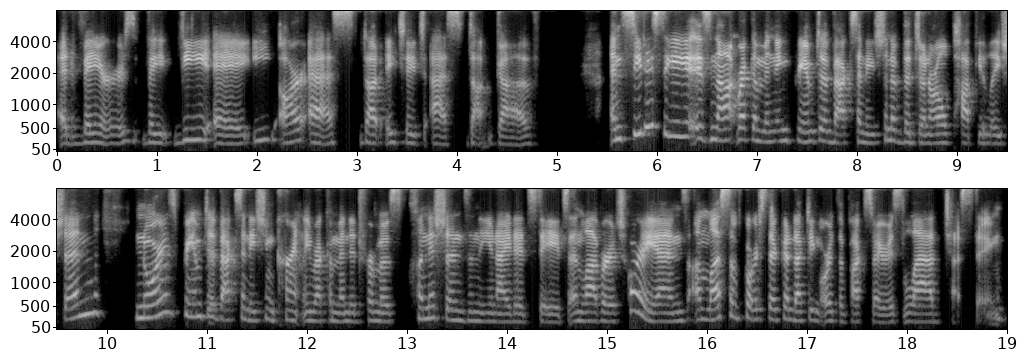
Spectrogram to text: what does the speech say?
at VAERS, V-A-E-R-S dot HHS dot gov. And CDC is not recommending preemptive vaccination of the general population, nor is preemptive vaccination currently recommended for most clinicians in the United States and laboratorians, unless, of course, they're conducting orthopoxvirus lab testing.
